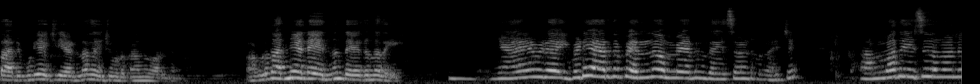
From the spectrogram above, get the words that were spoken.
തരുമുടി അയച്ചിട്ട് എണ്ണ തേച്ച് കൊടുക്കാന്ന് പറഞ്ഞു. അവൾ തന്നെയല്ലേ എന്നും തേക്കുന്നതേ. ഞാനിവിടെ ഇവിടെ ആയിരുന്നപ്പോ എന്നും അമ്മയായിരുന്നു തേച്ചോണ്ടിരുന്നത്. വെച്ച് അമ്മ തേച്ച് തന്നോണ്ട്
